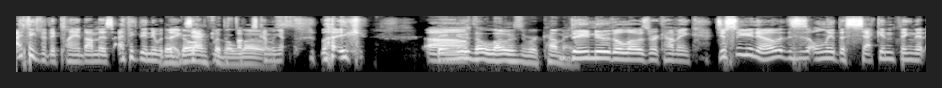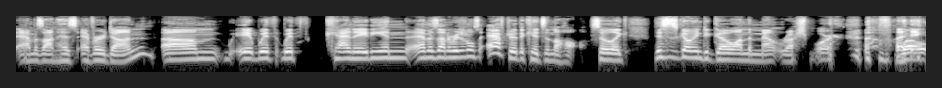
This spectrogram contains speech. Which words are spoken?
I think that they planned on this. I think they knew what the exactly for what the the fuck was coming up. Like, they knew um, the lows were coming. They knew the lows were coming. Just so you know, this is only the second thing that Amazon has ever done um, it, with with Canadian Amazon originals after The Kids in the Hall. So like this is going to go on the Mount Rushmore of like. Well,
